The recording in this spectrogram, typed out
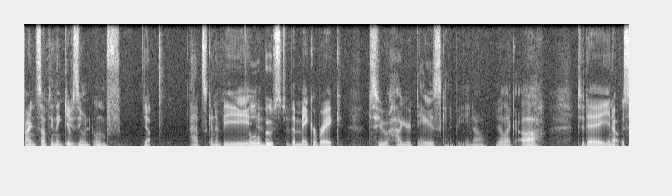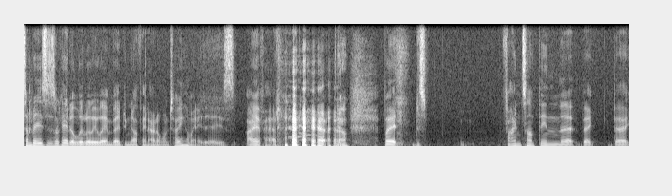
find something that gives you an oomph. Yep. That's gonna be a little boost. the make or break to how your day is going to be. You know, you're like, oh, today, you know, some days it's okay to literally lay in bed, do nothing. I don't want to tell you how many days I have had. Yeah. But just find something that, that, that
